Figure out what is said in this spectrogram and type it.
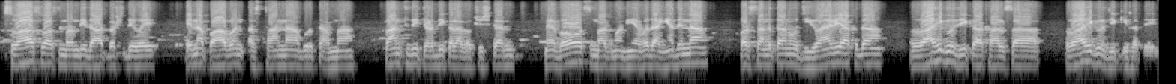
ਸਵਾਸ ਸਵਾਸ ਸਿਮਰਨ ਦੀ ਦਾਤ ਬਖਸ਼ਦੇ ਹੋਏ ਇਹਨਾਂ ਪਾਵਨ ਅਸਥਾਨਾਂ, ਗੁਰਧਾਮਾਂ, ਪੰਥ ਦੀ ਚੜ੍ਹਦੀ ਕਲਾ ਬਖਸ਼ਿਸ਼ ਕਰਨ। ਮੈਂ ਬਹੁਤ ਸਮਾਗਮਾਂ ਦੀਆਂ ਵਧਾਈਆਂ ਦਿੰਨਾ ਔਰ ਸੰਗਤਾਂ ਨੂੰ ਜੀਵਾਂ ਵੀ ਆਖਦਾ, ਵਾਹਿਗੁਰੂ ਜੀ ਕਾ ਖਾਲਸਾ, ਵਾਹਿਗੁਰੂ ਜੀ ਕੀ ਫਤਿਹ।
